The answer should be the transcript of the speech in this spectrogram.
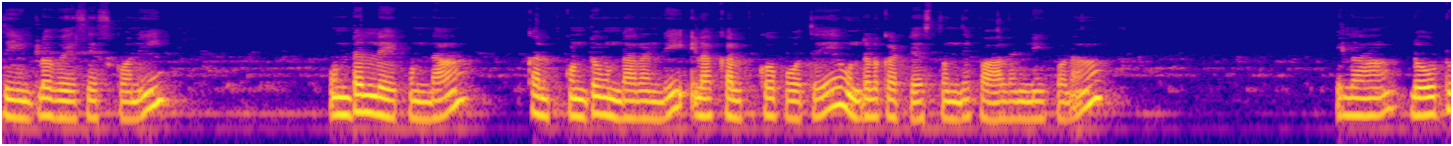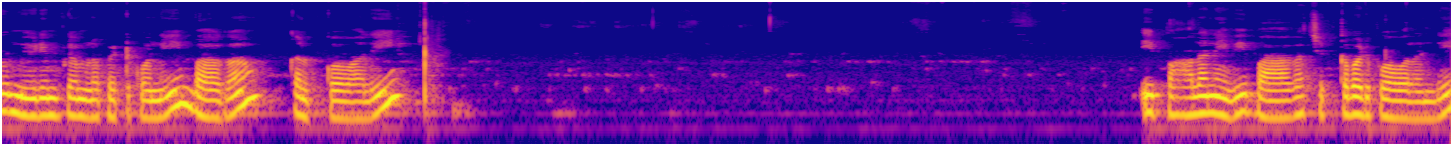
దీంట్లో వేసేసుకొని ఉండలు లేకుండా కలుపుకుంటూ ఉండాలండి. ఇలా కలుపుకోకపోతే ఉండలు కట్టేస్తుంది పాలన్నీ కూడా. ఇలా లో టు మీడియం ఫ్లేమ్లో పెట్టుకొని బాగా కలుపుకోవాలి. ఈ పాలు అనేవి బాగా చిక్కబడిపోవాలండి.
